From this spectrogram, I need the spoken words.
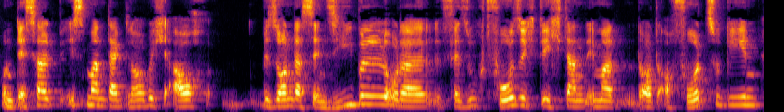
Und deshalb ist man da, glaube ich, auch besonders sensibel oder versucht vorsichtig dann immer dort auch vorzugehen.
